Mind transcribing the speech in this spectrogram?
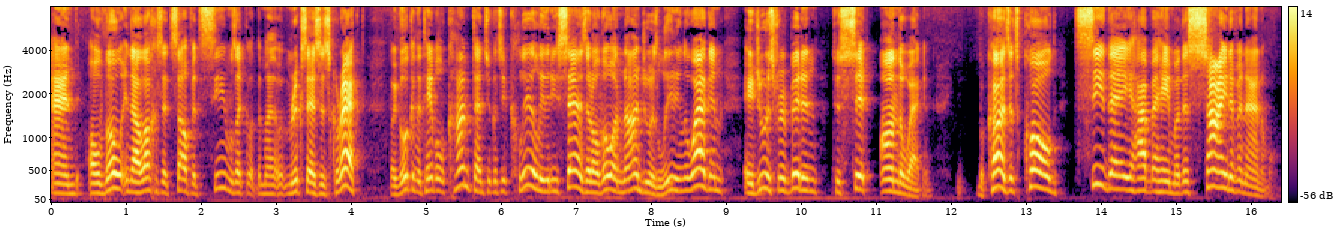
And although in the halachas itself it seems like what the Marik says is correct, but if you look in the table of contents, you can see clearly that he says that although a non-Jew is leading the wagon, a Jew is forbidden to sit on the wagon because it's called tzidei habehema, the side of an animal.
